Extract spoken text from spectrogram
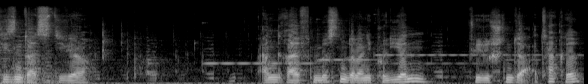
die sind das, die wir angreifen müssen oder manipulieren für die bestimmte Attacke.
